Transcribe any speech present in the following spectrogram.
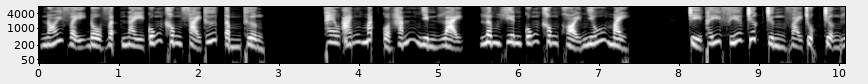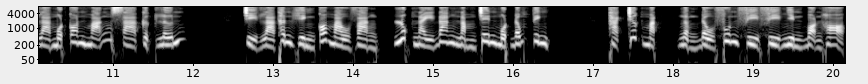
nói vậy đồ vật này cũng không phải thứ tầm thường. Theo ánh mắt của hắn nhìn lại, Lâm Hiên cũng không khỏi nhíu mày. Chỉ thấy phía trước chừng vài chục trượng là một con mãng xà cực lớn. Chỉ là thân hình có màu vàng, lúc này đang nằm trên một đống tinh. Thạch trước mặt, ngẩng đầu phun phì phì nhìn bọn họ.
